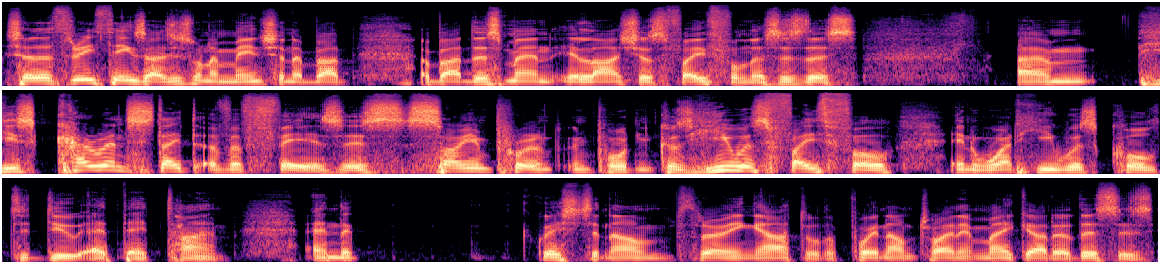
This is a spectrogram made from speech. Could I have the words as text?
So the three things I just want to mention about, about this man Elisha's faithfulness is this. Um, his current state of affairs is so important because he was faithful in what he was called to do at that time. And the question I'm throwing out, or the point I'm trying to make out of this, is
